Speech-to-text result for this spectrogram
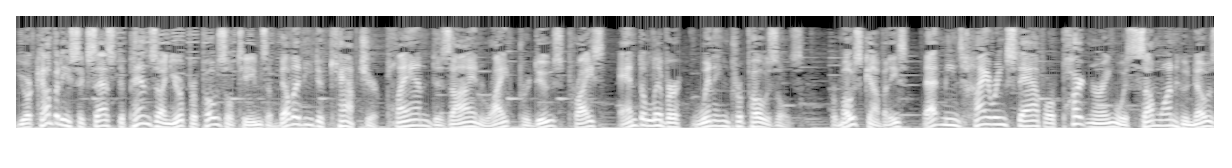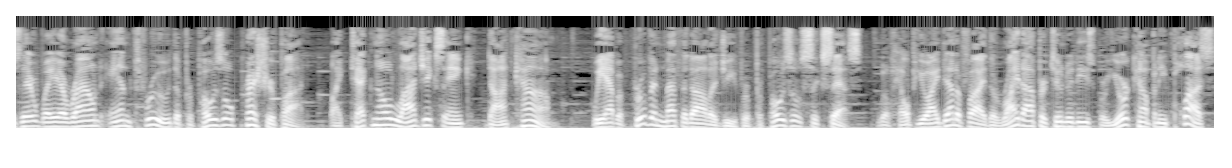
Your company's success depends on your proposal team's ability to capture, plan, design, write, produce, price, and deliver winning proposals. For most companies, that means hiring staff or partnering with someone who knows their way around and through the proposal pressure pot, like teknologixinc.com. We have a proven methodology for proposal success. We'll help you identify the right opportunities for your company, plus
